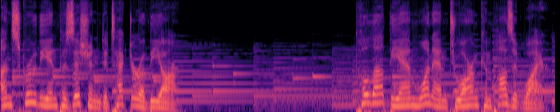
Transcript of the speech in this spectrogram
Unscrew the in-position detector of the arm. Pull out the M1M2 arm composite wire.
